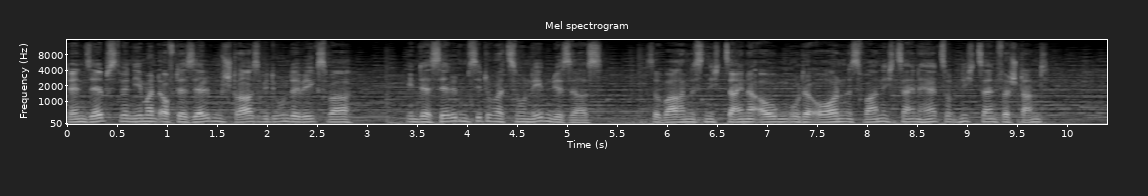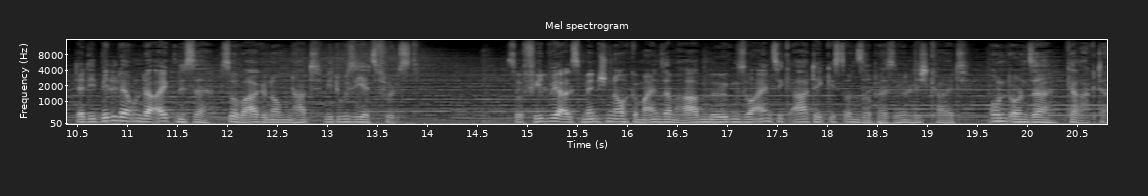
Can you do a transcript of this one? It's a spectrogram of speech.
Denn selbst wenn jemand auf derselben Straße wie du unterwegs war, in derselben Situation neben dir saß, so waren es nicht seine Augen oder Ohren, es war nicht sein Herz und nicht sein Verstand, der die Bilder und Ereignisse so wahrgenommen hat, wie du sie jetzt fühlst. So viel wir als Menschen auch gemeinsam haben mögen, so einzigartig ist unsere Persönlichkeit und unser Charakter.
